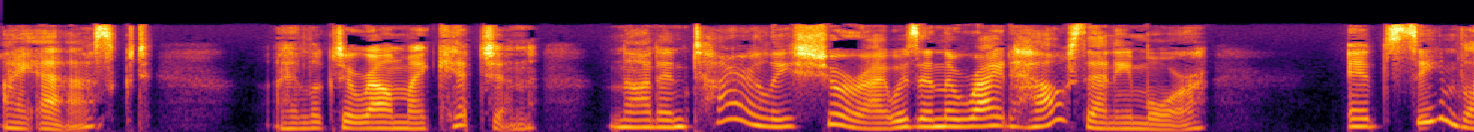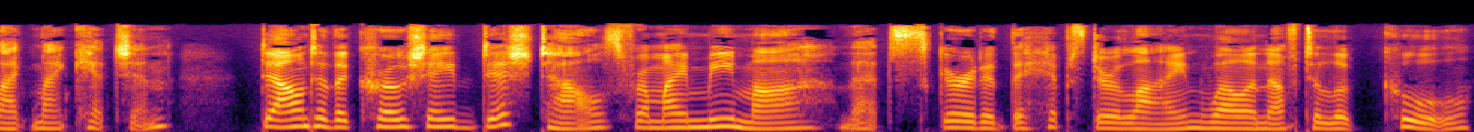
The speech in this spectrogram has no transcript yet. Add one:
I asked. I looked around my kitchen not entirely sure I was in the right house anymore. It seemed like my kitchen, down to the crocheted dish towels from my Mima that skirted the hipster line well enough to look cool.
